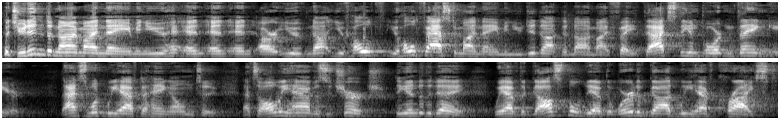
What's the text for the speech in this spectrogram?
But you didn't deny my name, and you and and and are you not you hold you hold fast to my name, and you did not deny my faith. That's the important thing here. That's what we have to hang on to. That's all we have as a church. At the end of the day, we have the gospel, we have the word of God, we have Christ,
